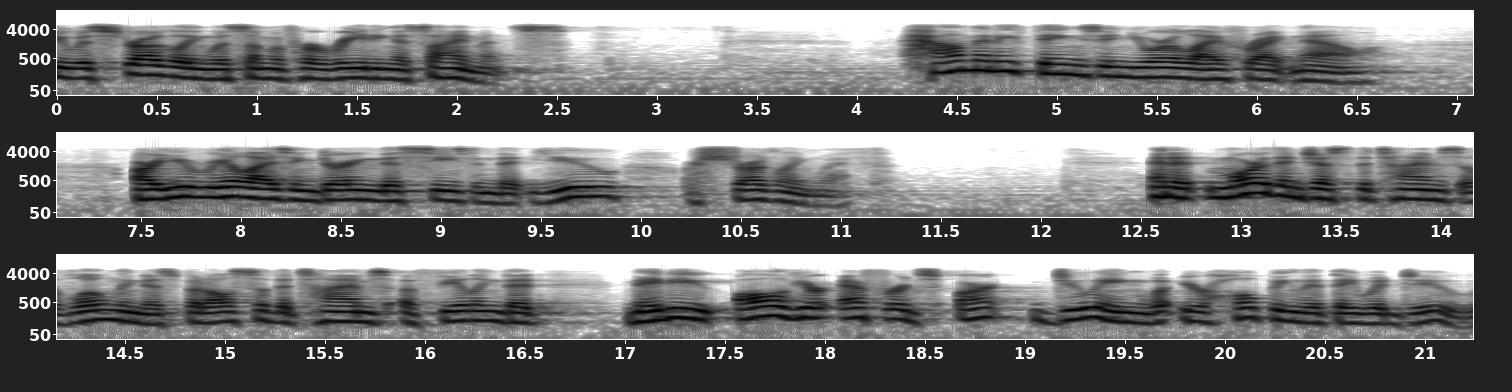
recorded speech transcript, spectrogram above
she was struggling with some of her reading assignments. How many things in your life right now are you realizing during this season that you are struggling with? And it more than just the times of loneliness, but also the times of feeling that maybe all of your efforts aren't doing what you're hoping that they would do.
